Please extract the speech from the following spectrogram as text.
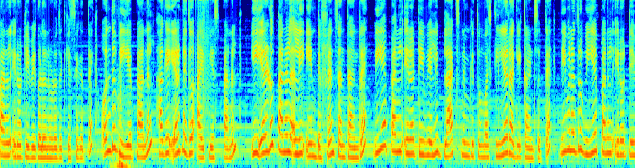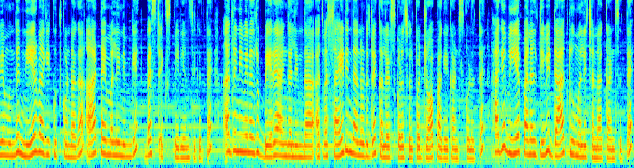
ಪ್ಯಾನಲ್ ಇರೋ ಟಿವಿಗಳು ನೋಡೋದಕ್ಕೆ ಸಿಗುತ್ತೆ. ಒಂದು ವಿ ಎ ಪ್ಯಾನಲ್, ಹಾಗೆ ಎರಡನೇದು ಐ ಪಿ ಎಸ್ ಪ್ಯಾನಲ್. ಈ ಎರಡು ಪ್ಯಾನಲ್ ಅಲ್ಲಿ ಏನ್ ಡಿಫ್ರೆನ್ಸ್ ಅಂತ ಅಂದ್ರೆ ವಿ ಎ ಪ್ಯಾನಲ್ ಇರೋ ಟಿವಿಯಲ್ಲಿ ಬ್ಲಾಕ್ಸ್ ನಿಮ್ಗೆ ತುಂಬಾ ಕ್ಲಿಯರ್ ಆಗಿ ಕಾಣಿಸುತ್ತೆ. ನೀವೇನಾದ್ರೂ ವಿ ಎ ಪ್ಯಾನಲ್ ಇರೋ ಟಿವಿ ಮುಂದೆ ನೇರವಾಗಿ ಕುತ್ಕೊಂಡಾಗ ಆ ಟೈಮ್ ಅಲ್ಲಿ ನಿಮ್ಗೆ ಬೆಸ್ಟ್ ಎಕ್ಸ್ಪೀರಿಯನ್ಸ್ ಸಿಗುತ್ತೆ. ಆದ್ರೆ ನೀವೇನಾದ್ರೂ ಬೇರೆ ಆಂಗಲ್ ಇಂದ ಅಥವಾ ಸೈಡ್ ಇಂದ ನೋಡಿದ್ರೆ ಕಲರ್ಸ್ಗಳು ಸ್ವಲ್ಪ ಡ್ರಾಪ್ ಆಗಿ ಕಾಣಿಸ್ಕೊಳ್ಳುತ್ತೆ. ಹಾಗೆ V A panel TV dark room ಅಲ್ಲಿ ಚೆನ್ನಾಗಿ ಕಾಣಿಸುತ್ತೆ.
